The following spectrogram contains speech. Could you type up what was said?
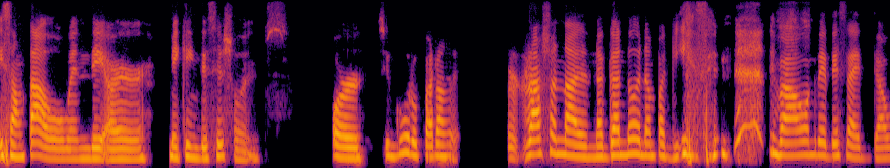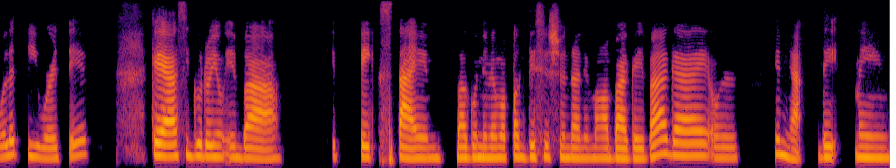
isang tao when they are making decisions Hmm. or siguro parang rational na gano'n ang pag-iisip, 'di ba? Magde-decide ka, will it be worth it? Kaya siguro yung iba, it takes time bago nila mapagdesisyonan yung mga bagay-bagay or yun nga, they may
